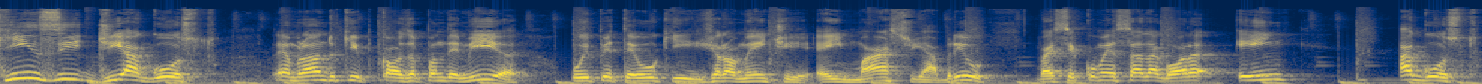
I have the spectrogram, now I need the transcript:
15 de agosto. Lembrando que por causa da pandemia, o IPTU, que geralmente é em março e abril, vai ser começado agora em agosto.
